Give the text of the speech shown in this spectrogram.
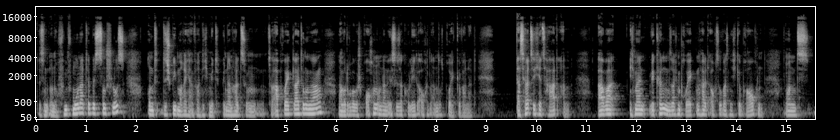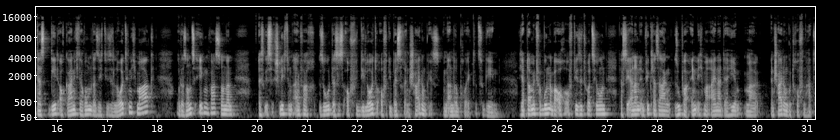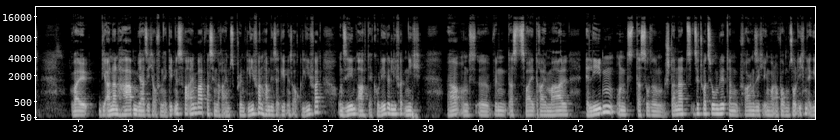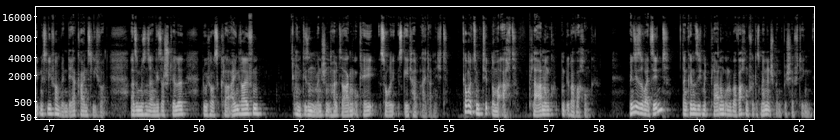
das sind nur noch fünf Monate bis zum Schluss und das Spiel mache ich einfach nicht mit. Bin dann halt zum, zur A-Projektleitung gegangen, dann haben wir darüber gesprochen und dann ist dieser Kollege auch in ein anderes Projekt gewandert. Das hört sich jetzt hart an, aber ich meine, wir können in solchen Projekten halt auch sowas nicht gebrauchen. Und das geht auch gar nicht darum, dass ich diese Leute nicht mag oder sonst irgendwas, sondern es ist schlicht und einfach so, dass es auch für die Leute oft die bessere Entscheidung ist, in andere Projekte zu gehen. Ich habe damit verbunden aber auch oft die Situation, dass die anderen Entwickler sagen, super, endlich mal einer, der hier mal Entscheidungen getroffen hat. Weil die anderen haben ja sich auf ein Ergebnis vereinbart, was sie nach einem Sprint liefern, haben dieses Ergebnis auch geliefert und sehen, ach, der Kollege liefert nicht. Ja, und äh, wenn das zwei, dreimal erleben und das so eine Standardsituation wird, dann fragen sie sich irgendwann auch, warum soll ich ein Ergebnis liefern, wenn der keins liefert. Also müssen sie an dieser Stelle durchaus klar eingreifen und diesen Menschen halt sagen, okay, sorry, es geht halt leider nicht. Kommen wir zum Tipp Nummer 8. Planung und Überwachung. Wenn Sie soweit sind, dann können Sie sich mit Planung und Überwachung für das Management beschäftigen.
